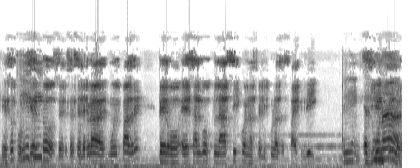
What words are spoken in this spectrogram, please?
Que eso, por cierto, Se, celebra muy padre, pero es algo clásico en las películas de Spike Lee. Sí, es como, una,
